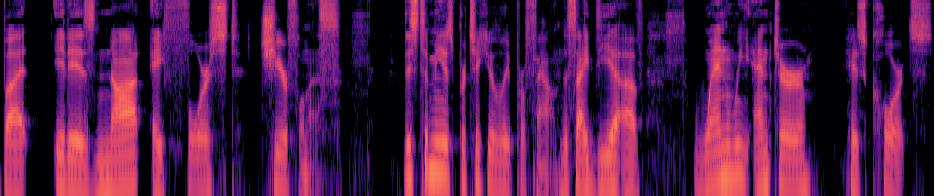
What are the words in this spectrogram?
But it is not a forced cheerfulness. This to me is particularly profound. This idea of when we enter his courts,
